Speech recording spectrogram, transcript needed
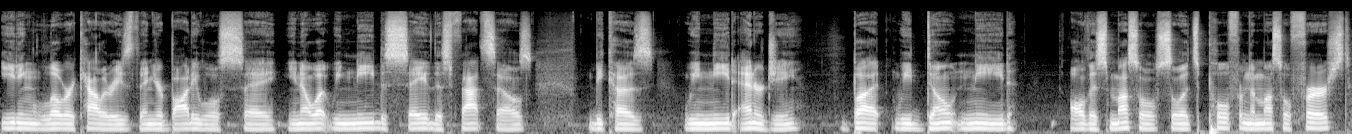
eating lower calories, then your body will say, you know what, we need to save this fat cells because we need energy, but we don't need all this muscle. So let's pull from the muscle first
